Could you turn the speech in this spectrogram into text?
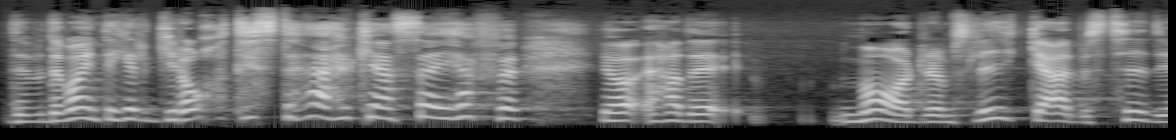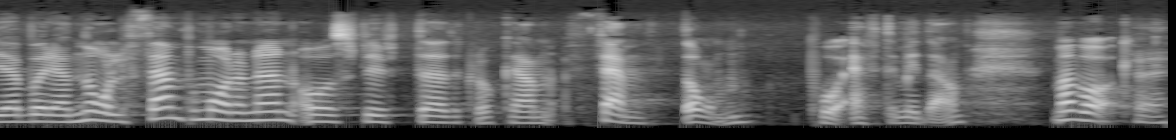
det, det var inte helt gratis det här kan jag säga för jag hade mardrömslika arbetstider. Jag började 05 på morgonen och slutade klockan 15 på eftermiddagen. Man var Okej.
